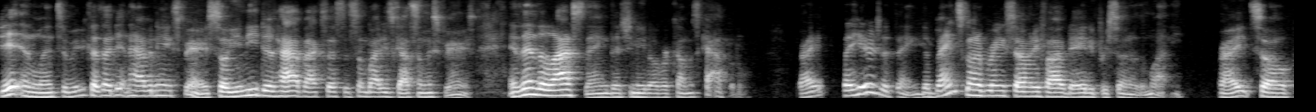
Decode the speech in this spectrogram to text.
didn't lend to me because I didn't have any experience. So you need to have access to somebody who's got some experience. And then the last thing that you need to overcome is capital, right? But here's the thing the bank's going to bring 75 to 80% of the money, right? So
